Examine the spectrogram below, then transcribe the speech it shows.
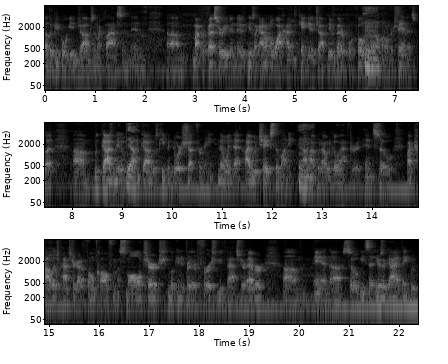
Other people were getting jobs in my class, and, and um, my professor even knew. He was like, I don't know why how you can't get a job. You have a better portfolio. I, don't, I don't understand this, but um, but God knew. Yeah. God was keeping doors shut for me, knowing that I would chase the money. I, I would I would go after it, and so my college pastor got a phone call from a small church looking for their first youth pastor ever, um, and uh, so he said, "Here's a guy I think would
